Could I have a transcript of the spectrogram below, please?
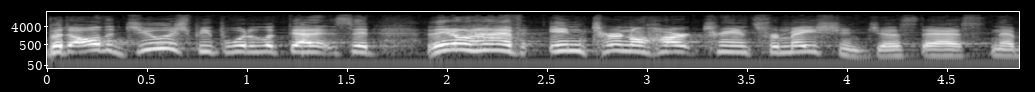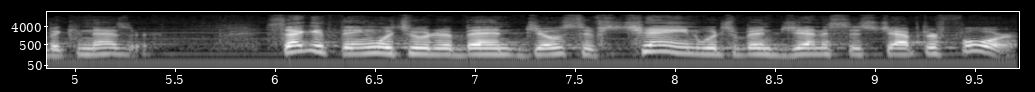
But all the Jewish people would have looked at it and said, They don't have internal heart transformation, just as Nebuchadnezzar. Second thing, which would have been Joseph's chain, which would have been Genesis chapter 4.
